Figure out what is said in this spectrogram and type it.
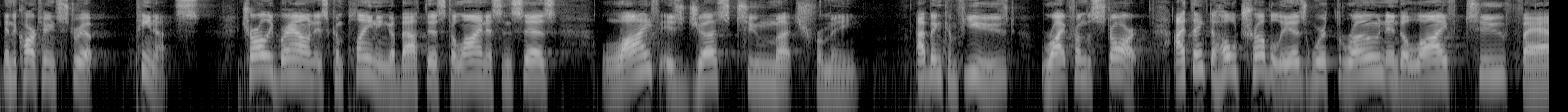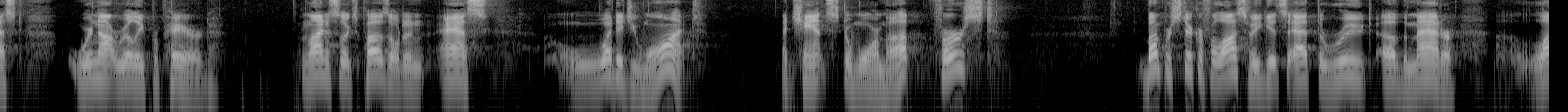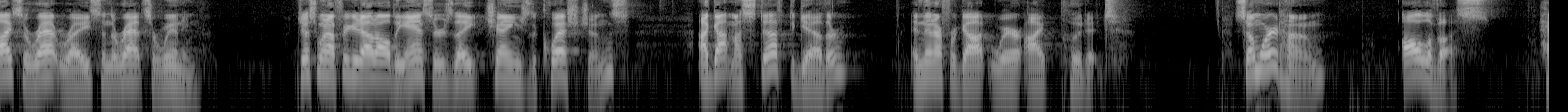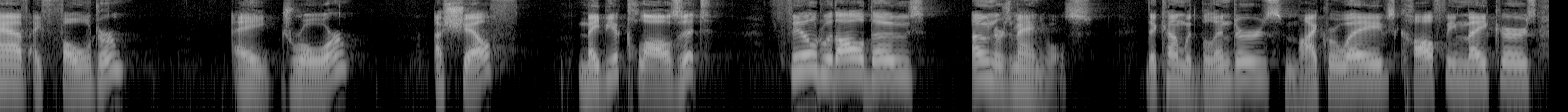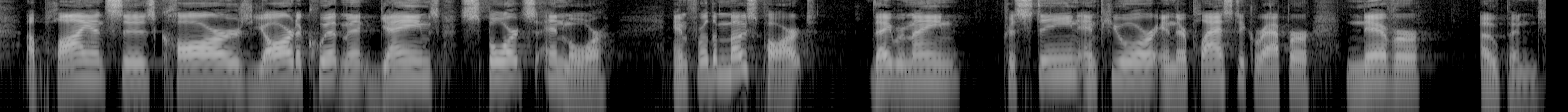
In the cartoon strip, Peanuts, Charlie Brown is complaining about this to Linus and says, Life is just too much for me. I've been confused right from the start. I think the whole trouble is we're thrown into life too fast. We're not really prepared. And Linus looks puzzled and asks, What did you want? A chance to warm up first. Bumper sticker philosophy gets at the root of the matter. Life's a rat race, and the rats are winning. Just when I figured out all the answers, they changed the questions. I got my stuff together, and then I forgot where I put it. Somewhere at home, all of us have a folder, a drawer, a shelf, maybe a closet filled with all those owner's manuals that come with blenders, microwaves, coffee makers, appliances, cars, yard equipment, games, sports, and more. And for the most part, they remain pristine and pure in their plastic wrapper, never opened.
